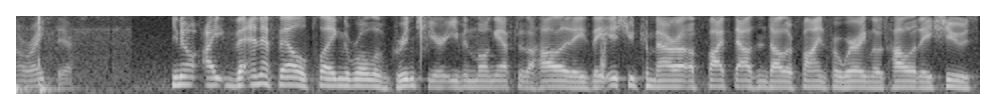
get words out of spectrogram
All right, there. You know, I the NFL playing the role of Grinch here, even long after the holidays. They issued Kamara a five thousand dollar fine for wearing those holiday shoes.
